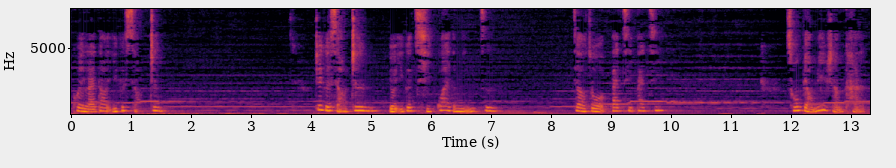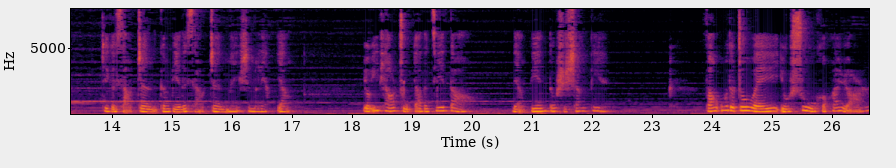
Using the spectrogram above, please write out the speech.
会来到一个小镇，这个小镇有一个奇怪的名字，叫做吧唧吧唧。从表面上看，这个小镇跟别的小镇没什么两样。有一条主要的街道，两边都是商店，房屋的周围有树和花园儿，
